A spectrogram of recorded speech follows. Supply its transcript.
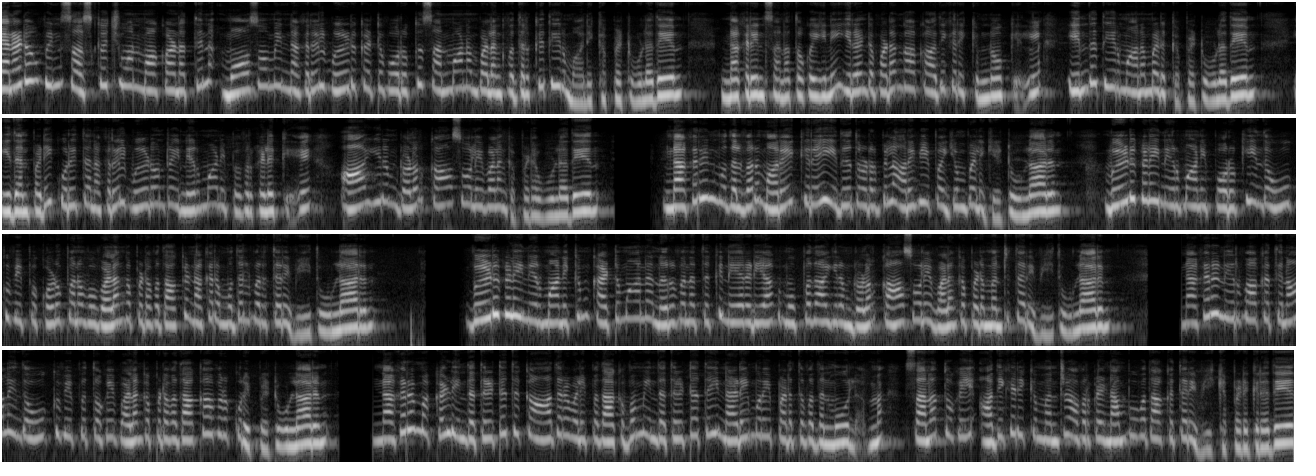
கனடாவின் சஸ்கச்சுவான் மாகாணத்தின் மோசோமின் நகரில் வீடு கட்டுவோருக்கு சன்மானம் வழங்குவதற்கு தீர்மானிக்கப்பட்டுள்ளது. நகரின் சனத்தொகையினை இரண்டு மடங்காக அதிகரிக்கும் நோக்கில் இந்த தீர்மானம் எடுக்கப்பட்டுள்ளது. இதன்படி குறித்த நகரில் வீடொன்றை நிர்மாணிப்பவர்களுக்கு ஆயிரம் டாலர் காசோலை வழங்கப்பட உள்ளது. நகரின் முதல்வர் மரேக்கிரே இது தொடர்பில் அறிவிப்பையும் வெளியிட்டுள்ளார். வீடுகளை நிர்மாணிப்போருக்கு இந்த ஊக்குவிப்பு கொடுப்பனவு வழங்கப்படுவதாக நகர முதல்வர் தெரிவித்துள்ளார். வீடுகளை நிர்மாணிக்கும் கட்டுமான நிறுவனத்துக்கு நேரடியாக முப்பதாயிரம் டாலர் காசோலை வழங்கப்படும் என்று தெரிவித்துள்ளார். நகர நிர்வாகத்தினால் இந்த ஊக்குவிப்பு தொகை வழங்கப்படுவதாக அவர் குறிப்பிட்டுள்ளார். நகர மக்கள் இந்த திட்டத்துக்கு ஆதரவளிப்பதாகவும் இந்த திட்டத்தை நடைமுறைப்படுத்துவதன் மூலம் சனத்தொகை அதிகரிக்கும் என்று அவர்கள் நம்புவதாக தெரிவிக்கப்படுகிறது.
